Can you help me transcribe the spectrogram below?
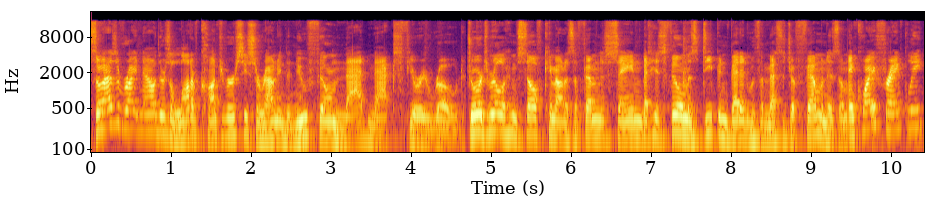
So as of right now, there's a lot of controversy surrounding the new film Mad Max Fury Road. George Miller himself came out as a feminist saying that his film is deep embedded with a message of feminism, and quite frankly,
